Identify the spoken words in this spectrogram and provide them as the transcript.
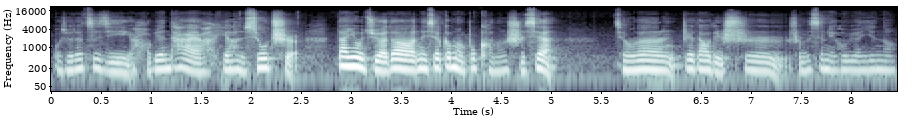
我觉得自己好变态啊，也很羞耻，但又觉得那些根本不可能实现。请问这到底是什么心理和原因呢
